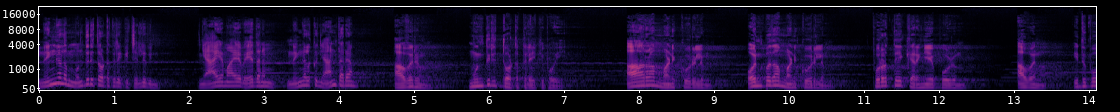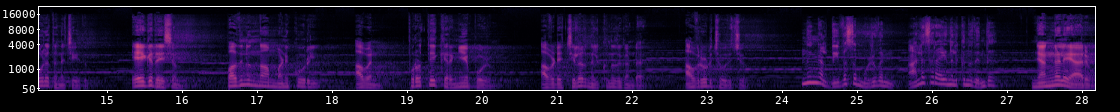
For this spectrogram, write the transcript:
നിങ്ങളും മുന്തിരിത്തോട്ടത്തിലേക്ക് ചെല്ലുവിൻ. ന്യായമായ വേതനം നിങ്ങൾക്ക് ഞാൻ തരാം. അവരും മുന്തിരിത്തോട്ടത്തിലേക്ക് പോയി. ആറാം മണിക്കൂറിലും ഒൻപതാം മണിക്കൂറിലും പുറത്തേക്കിറങ്ങിയപ്പോഴും അവൻ ഇതുപോലെ തന്നെ ചെയ്തു. ഏകദേശം പതിനൊന്നാം മണിക്കൂറിൽ അവൻ പുറത്തേക്കിറങ്ങിയപ്പോഴും അവിടെ ചിലർ നിൽക്കുന്നത് കണ്ട് അവരോട് ചോദിച്ചു നിങ്ങൾ ദിവസം മുഴുവൻ അലസരായി നിൽക്കുന്നത് എന്ത് ഞങ്ങളെ ആരും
